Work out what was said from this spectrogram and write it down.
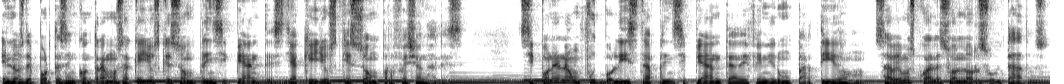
En los deportes encontramos aquellos que son principiantes y aquellos que son profesionales. Si ponen a un futbolista principiante a definir un partido, sabemos cuáles son los resultados.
